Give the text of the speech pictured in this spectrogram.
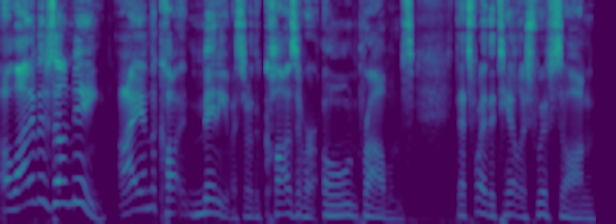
a lot of it is on me. I am the cause. Many of us are the cause of our own problems. That's why the Taylor Swift song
